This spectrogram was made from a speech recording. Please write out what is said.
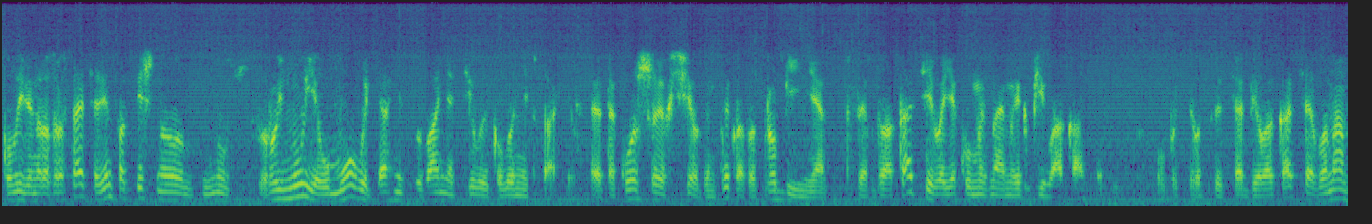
Коли він розростається, він фактично ну руйнує умови для гніздування цілої колонії птахів. Е, Також е, ще один приклад: от робіння псевдоакацієва, яку ми знаємо як біла акація. От ця біла акація, вона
